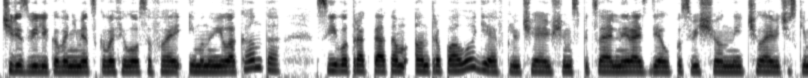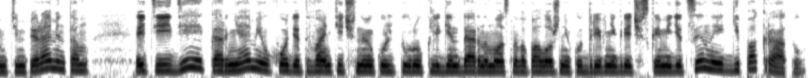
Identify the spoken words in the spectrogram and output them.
Через великого немецкого философа Иммануила Канта с его трактатом «Антропология», включающим специальный раздел, посвященный человеческим темпераментам, эти идеи корнями уходят в античную культуру к легендарному основоположнику древнегреческой медицины Гиппократу.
